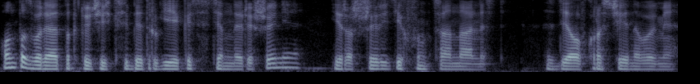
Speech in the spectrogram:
Он позволяет подключить к себе другие экосистемные решения и расширить их функциональность, сделав кроссчейновыми,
